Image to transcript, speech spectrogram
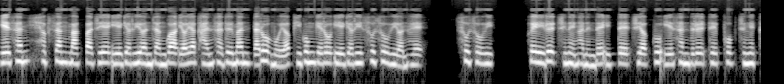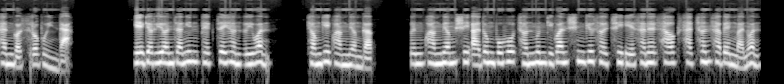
예산 협상 막바지에 예결위원장과 여야 간사들만 따로 모여 비공개로 예결위 소소위원회, 소소위, 회의를 진행하는데 이때 지역구 예산들을 대폭 증액한 것으로 보인다. 예결위원장인 백재현 의원, 경기 광명갑, 은 광명시 아동보호 전문기관 신규 설치 예산을 4억 4,400만 원,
